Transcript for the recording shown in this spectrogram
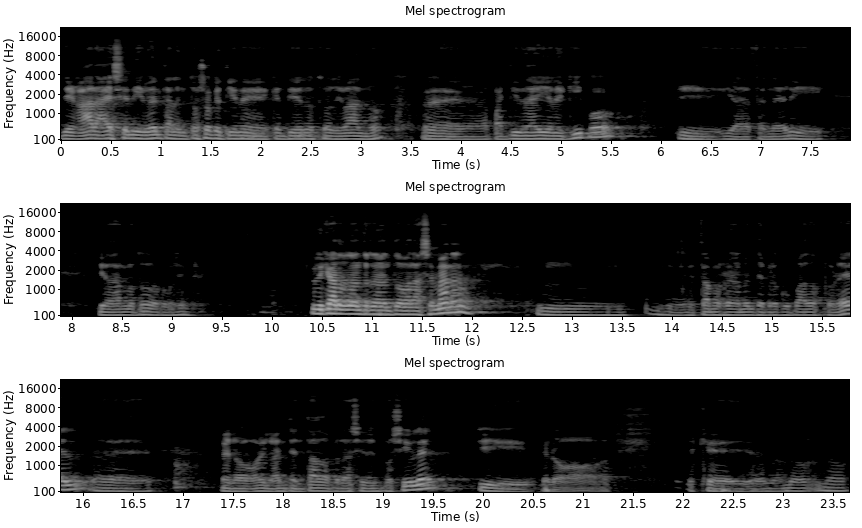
llegar a ese nivel talentoso que tiene, que tiene nuestro rival, ¿no? Eh, a partir de ahí el equipo y, y a defender y, y, a darlo todo, como siempre. Ricardo no ha entrenado toda la semana, mm, estamos realmente preocupados por él, eh, pero hoy lo ha intentado, pero ha sido imposible y, pero es que no, no,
